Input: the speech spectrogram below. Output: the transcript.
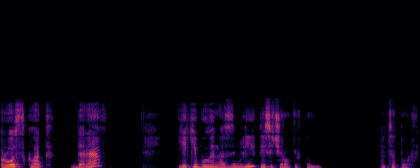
розклад дерев, які були на землі тисячі років тому. Оце торф.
